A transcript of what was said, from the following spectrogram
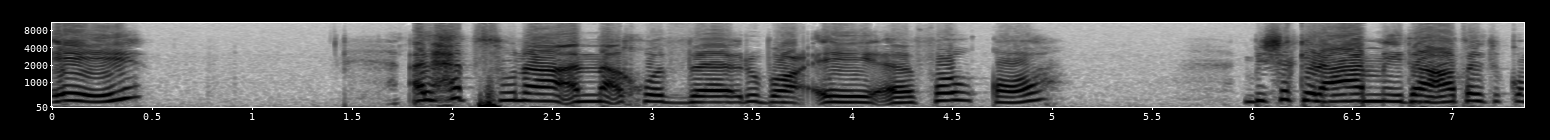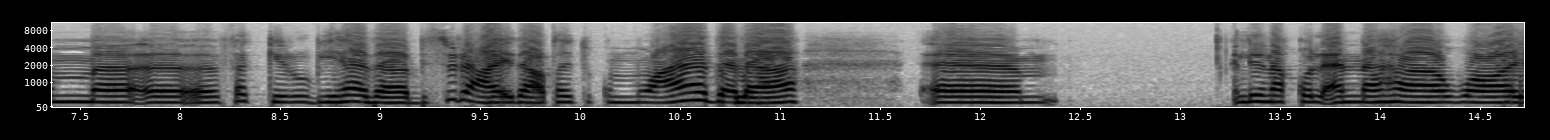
a. الحدس هنا أن نأخذ ربع A فوقه. بشكل عام إذا أعطيتكم فكروا بهذا بسرعة. إذا أعطيتكم معادلة لنقل أنها y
